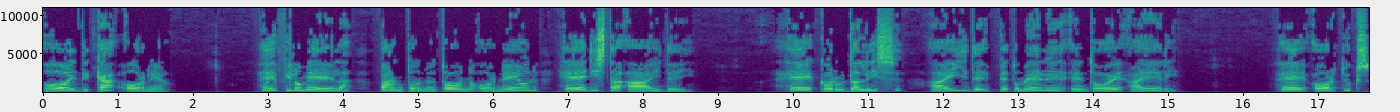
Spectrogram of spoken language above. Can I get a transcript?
oidica ornea. He Philomela panton ton orneon hedista aidei. He corudalis aide petomene entoi aeri. He ortux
